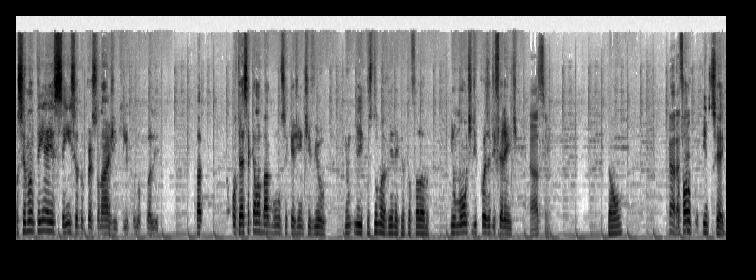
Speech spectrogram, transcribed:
Você mantém a essência do personagem que ele colocou ali. Sabe? Acontece aquela bagunça que a gente viu e costuma ver, né, que eu tô falando, em um monte de coisa diferente. Ah, sim. Então, cara, fala um pouquinho disso aí.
